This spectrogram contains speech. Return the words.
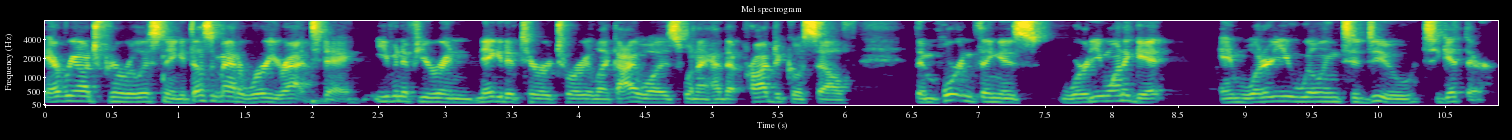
every entrepreneur listening, it doesn't matter where you're at today, even if you're in negative territory like I was when I had that project go south. The important thing is where do you want to get and what are you willing to do to get there?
